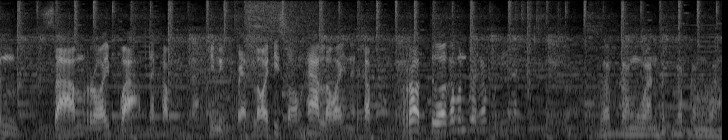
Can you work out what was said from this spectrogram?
1,300 บาทนะครับที่ 1 800 ที่ 2 500 นะครับ รอดตัวครับเพื่อนๆครับวันนี้นะรับรางวัลครับรับรางวัล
